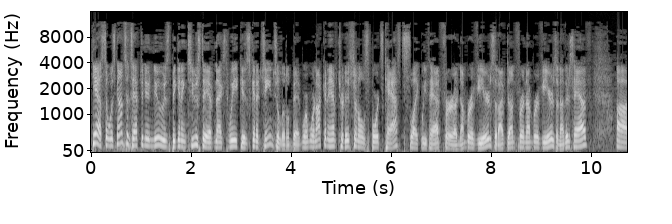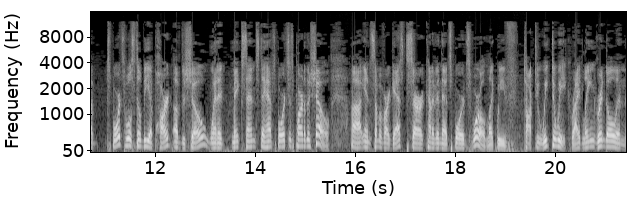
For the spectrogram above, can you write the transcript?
Yeah, so Wisconsin's afternoon news beginning Tuesday of next week is going to change a little bit. We're, we're not going to have traditional sports casts like we've had for a number of years, that I've done for a number of years, and others have. Uh, sports will still be a part of the show when it makes sense to have sports as part of the show. Uh, and some of our guests are kind of in that sports world, like we've talked to week to week, right? Lane Grindle and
